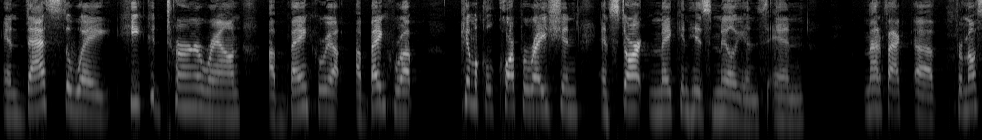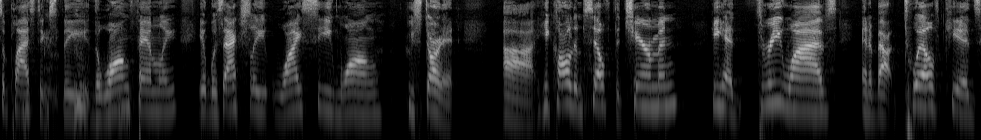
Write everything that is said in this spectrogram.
And that's the way he could turn around a bankrupt, a bankrupt chemical corporation and start making his millions. And matter of fact, uh, Formosa Plastics, the, the Wang family, it was actually Y.C. Wang who started. Uh, he called himself the chairman. He had three wives and about 12 kids,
